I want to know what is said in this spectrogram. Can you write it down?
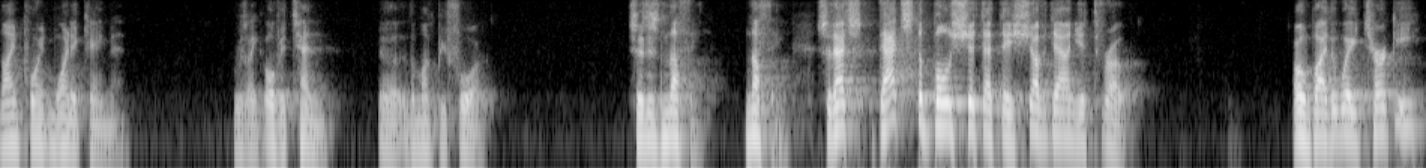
9.1 it came in. It was like over 10 uh, the month before. So there's nothing, nothing. So that's that's the bullshit that they shove down your throat. Oh, by the way, Turkey,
